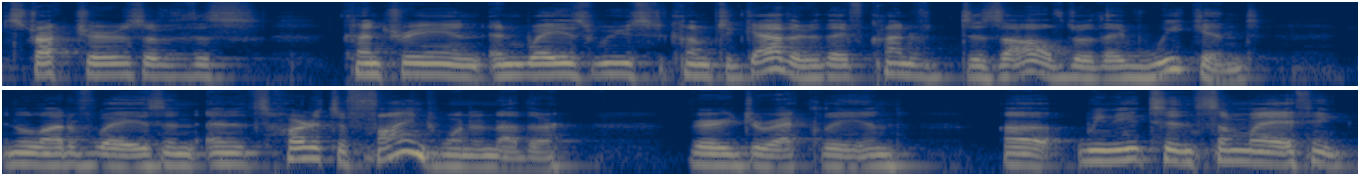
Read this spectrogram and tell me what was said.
structures of this country and, and ways we used to come together, they've kind of dissolved or they've weakened in a lot of ways, and, and it's harder to find one another very directly. And uh, we need to, in some way, I think,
